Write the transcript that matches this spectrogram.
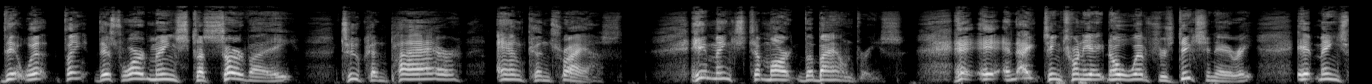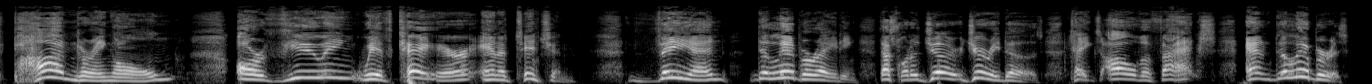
That think this word means to survey, to compare, and contrast. It means to mark the boundaries. In 1828 Noah Webster's dictionary, it means pondering on or viewing with care and attention then deliberating. That's what a ju- jury does. Takes all the facts and deliberates.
